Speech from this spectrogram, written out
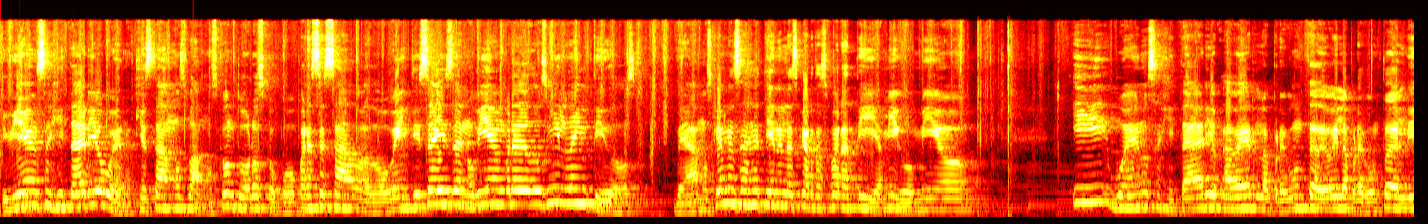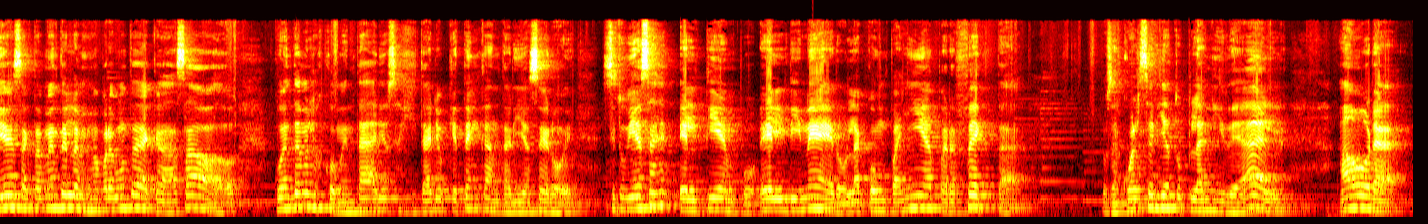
Y bien, Sagitario, bueno, aquí estamos, vamos con tu horóscopo para este sábado 26 de noviembre de 2022. Veamos qué mensaje tienen las cartas para ti, amigo mío. Y bueno, Sagitario, a ver, la pregunta de hoy, la pregunta del día es exactamente la misma pregunta de cada sábado. Cuéntame en los comentarios, Sagitario, qué te encantaría hacer hoy. Si tuvieses el tiempo, el dinero, la compañía perfecta, o sea, ¿cuál sería tu plan ideal? Ahora,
